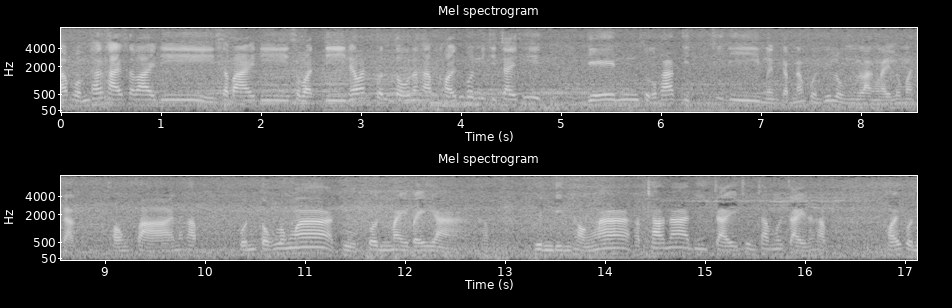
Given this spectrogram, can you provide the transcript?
ครับผมทักทายสบายดีสบายดี สวัสดีในวันคนโตนะครับ ขอให้ทุกคนมีจิตใจที่เย็นสุขภาพจิตที่ดีเหมือนกับน้ำฝนที่ลงหลั่งไหลลงมาจากท้องฟ้านะครับฝนตกลงมาถูกต้นไม้ใบหญ้าครับพื้นดินท้องหน้าครับชาวหน้าดีใจชื่นช่ำหัวใจนะครับ ขอให้ฝน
